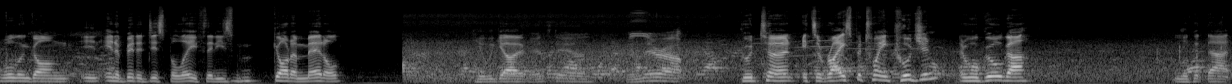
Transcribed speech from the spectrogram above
Wollongong in, in a bit of disbelief that he's got a medal. Here we go. Heads down. In there up. Good turn. It's a race between Cudgen and Woolgoolga. Look at that.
